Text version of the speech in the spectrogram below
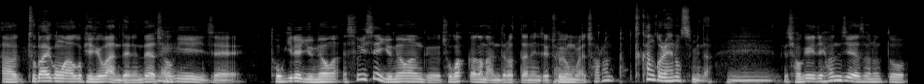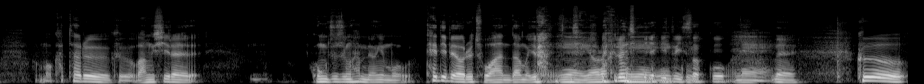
아, 두바이 공항하고 비교가 안 되는데 네. 저기 이제 독일의 유명한 스위스의 유명한 그 조각가가 만들었다는 이제 네. 조형물 저런 독특한 걸 해놓습니다. 음. 저게 이제 현지에서는 또 뭐 카타르 그 왕실의 공주 중 한 명이 뭐 테디베어를 좋아한다 뭐 이런 예, 여러 이런 가지 얘기도 있고. 있었고 네. 네 그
